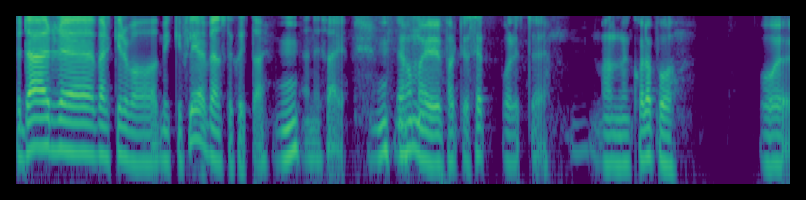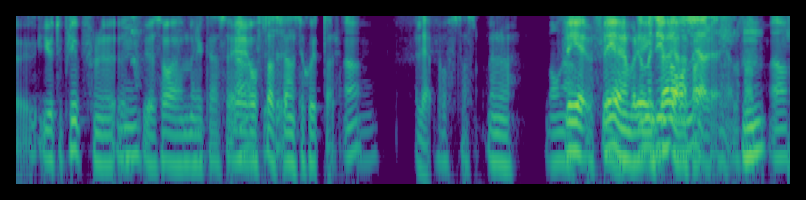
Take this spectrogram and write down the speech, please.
För där eh, verkar det vara mycket fler vänsterskyttar Mm. än i Sverige. Mm. Det har man ju faktiskt sett på lite, man kollar på, på YouTube-klipp från Mm. USA och Amerika så är det Ja, oftast precis. vänsterskyttar. Ja. Mm. Eller oftast, men Många. fler, fler än vad det Ja, är men i det är Sverige i alla fall. vanligare i alla fall. Mm. Ja.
